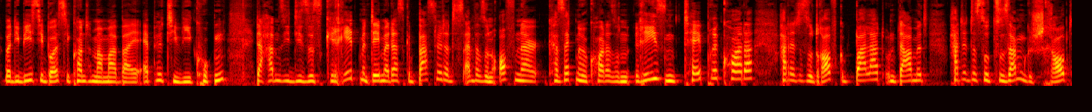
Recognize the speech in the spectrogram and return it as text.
über die Beastie Boys, die konnte man mal bei Apple TV gucken. Da haben sie dieses Gerät, mit dem er das gebastelt hat, das ist einfach so ein offener Kassettenrekorder, so ein riesen Tape-Rekorder, hat er das so drauf geballert und damit hat er das so zusammengeschraubt,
